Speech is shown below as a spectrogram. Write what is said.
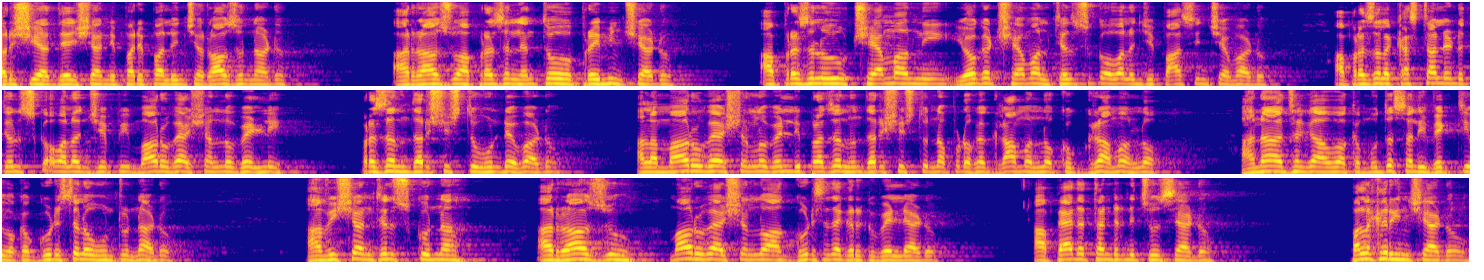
Persia దేశాన్ని పరిపాలించే రాజు ఉన్నాడు ఆ రాజు ఆ ప్రజలను ఎంతో ప్రేమించాడు. ఆ ప్రజలు క్షేమాన్ని యోగక్షేమాలు తెలుసుకోవాలని చెప్పి ఆశించేవాడు. ఆ ప్రజల కష్టాలేంటో తెలుసుకోవాలని చెప్పి మారు వేషంలో వెళ్ళి ప్రజలను దర్శిస్తూ ఉండేవాడు. అలా మారు వేషంలో వెళ్ళి ప్రజలను దర్శిస్తున్నప్పుడు ఒక గ్రామంలో ఒక గ్రామంలో అనాథగా ఒక ముదసలి వ్యక్తి ఒక గుడిసెలో ఉంటున్నాడు. ఆ విషయాన్ని తెలుసుకున్న ఆ రాజు మారు వేషంలో ఆ గుడిసె దగ్గరకు వెళ్ళాడు. ఆ పేద తండ్రిని చూశాడు పలకరించాడు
